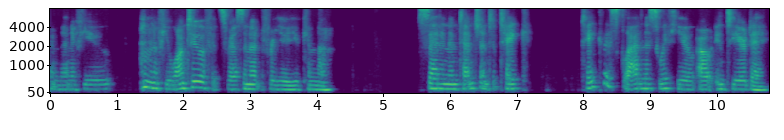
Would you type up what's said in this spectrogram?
And then if you if you want to, if it's resonant for you, you can uh, set an intention to take take this gladness with you out into your day.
